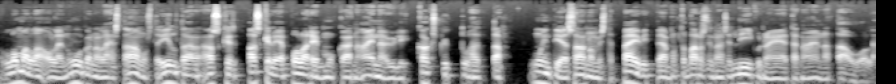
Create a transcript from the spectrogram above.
Lomalla olen ulkona lähes aamusta iltaan, aske, askeleen ja polarin mukaan aina yli 20 000, uintia sanomista päivittää, mutta varsinaisen liikunnan jätän aina tauolle.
